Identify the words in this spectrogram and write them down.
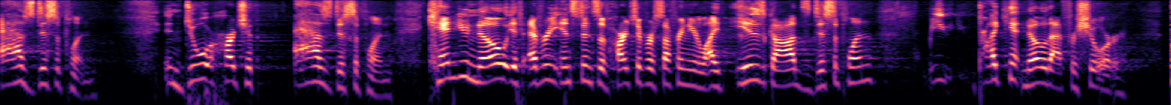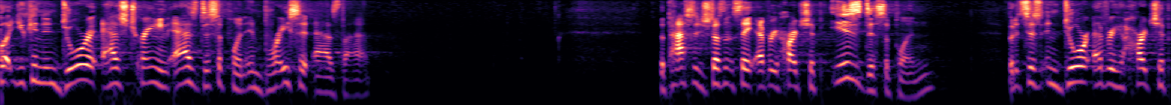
as discipline endure hardship as discipline. Can you know if every instance of hardship or suffering in your life is God's discipline? You probably can't know that for sure, but you can endure it as training, as discipline, embrace it as that. The passage doesn't say every hardship is discipline, but it says endure every hardship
